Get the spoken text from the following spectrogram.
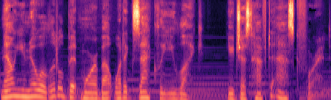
Now you know a little bit more about what exactly you like. You just have to ask for it.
